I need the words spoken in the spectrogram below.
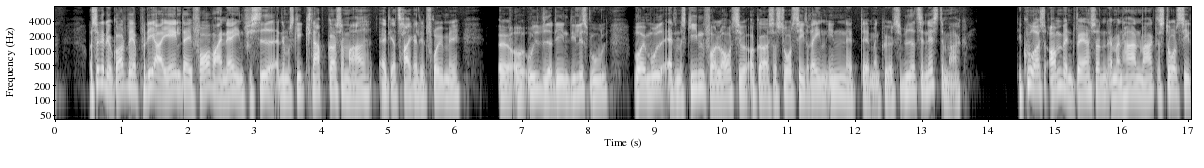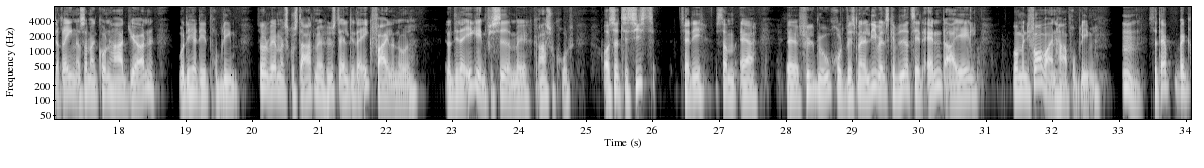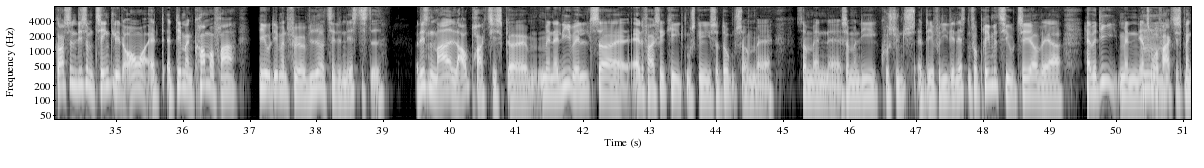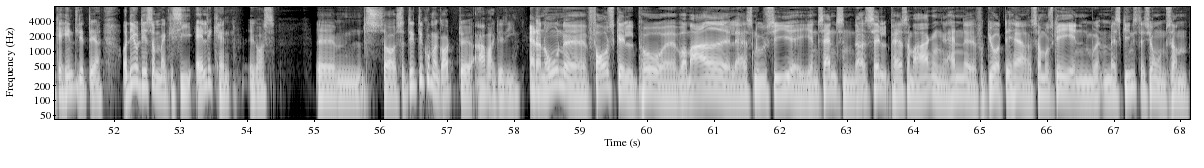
Og så kan det jo godt være på det areal, der i forvejen er inficeret, at det måske knap gør så meget, at jeg trækker lidt frø med øh, og udvider det en lille smule. Hvorimod at maskinen får lov til at gøre sig stort set ren, inden at øh, man kører til videre til næste mark. Det kunne også omvendt være sådan, at man har en mark, der stort set er ren, og så man kun har et hjørne, hvor det her det er et problem. Så ville det være, at man skulle starte med at høste alt det, der ikke fejler noget. Eller det, der ikke er inficeret med græsukrudt. og så til sidst tage det, som er øh, fyldt med ukrudt, hvis man alligevel skal videre til et andet areal, hvor man i forvejen har problemet. Mm. Så der, man kan godt sådan ligesom tænke lidt over, at, at det, man kommer fra, det er jo det, man fører videre til det næste sted. Og det er sådan meget lavpraktisk, øh, men alligevel så er det faktisk ikke helt måske så dumt, som, øh, som, man, øh, som man lige kunne synes, at det er, fordi det er næsten for primitivt til at være, have værdi, men jeg mm. tror faktisk, man kan hente lidt der. Og det er jo det, som man kan sige, alle kan, ikke også? Øhm, så så det, det kunne man godt øh, arbejde lidt i. Er der nogen øh, forskel på, øh, hvor meget, øh, lad os nu sige, øh, Jens Hansen, der selv passer marken, han øh, får gjort det her, og så måske en maskinstation, som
